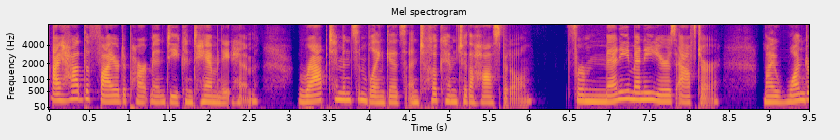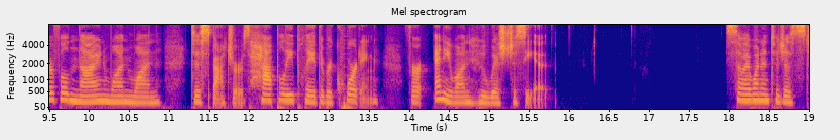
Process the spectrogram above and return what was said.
I had the fire department decontaminate him, wrapped him in some blankets, and took him to the hospital. For many, many years after, my wonderful 911 dispatchers happily played the recording for anyone who wished to see it. So I wanted to just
